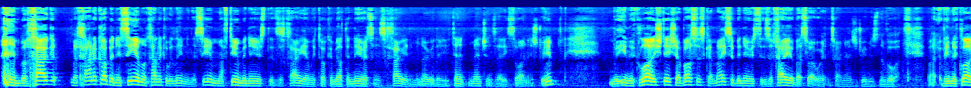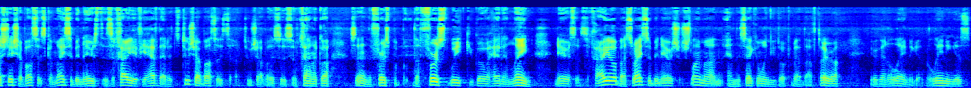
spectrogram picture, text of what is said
B'chag, b'chanukah, b'nesiyim, b'chanukah b'lein, nesiyim, maftirim b'neiris, the Zechariah, and we're talking about the Neiris and Zechariah, the menorah that he mentions that he saw in his dream. Sorry, his dream is. But if you have that, it's two shabbosos, uh, two shabbosos of Chanukah, so then the first, the first week you go ahead and lane Neiris of Zechariah, basraisa of Shlomo, and, the second one you talk about the Haftarah, you're going to lane again. The laning is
